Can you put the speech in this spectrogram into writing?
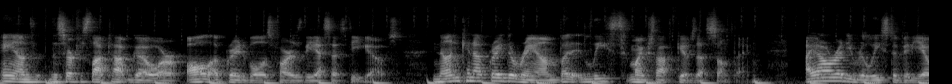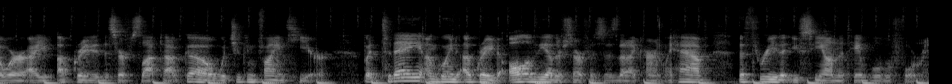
and the Surface Laptop Go are all upgradable as far as the SSD goes. None can upgrade the RAM, but at least Microsoft gives us something. I already released a video where I upgraded the Surface Laptop Go, which you can find here. But today I'm going to upgrade all of the other Surfaces that I currently have, the three that you see on the table before me.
